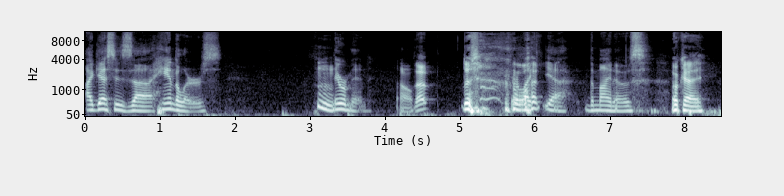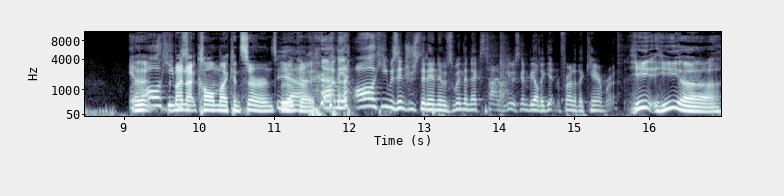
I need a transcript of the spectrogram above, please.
I guess his uh, handlers. Hmm. They were men. Oh, That. They were like yeah, the minos. okay. And Uh, all he might was, not calm my concerns, but yeah. okay. I mean, all he was interested in was when the next time he was going to be able to get in front of the camera. He he. uh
